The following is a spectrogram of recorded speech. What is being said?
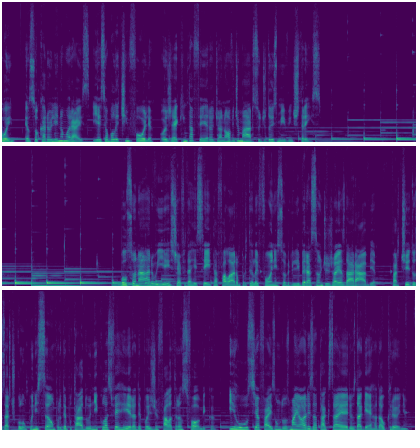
Oi, eu sou Carolina Moraes e esse é o Boletim Folha. Hoje é quinta-feira, dia 9 de março de 2023. Bolsonaro e ex-chefe da Receita falaram por telefone sobre liberação de joias da Arábia. Partidos articulam punição para o deputado Nicolas Ferreira depois de fala transfóbica. E Rússia faz um dos maiores ataques aéreos da guerra da Ucrânia.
